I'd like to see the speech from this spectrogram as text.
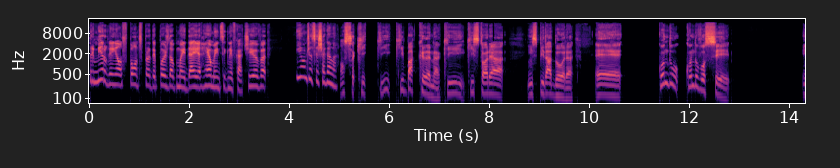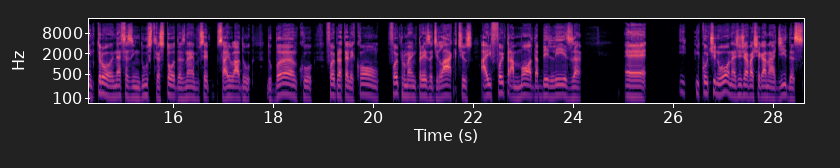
Primeiro ganhar os pontos para depois dar alguma ideia realmente significativa. E um dia você chega lá. Nossa, que, que, que bacana, que, que história inspiradora. É, quando, quando você entrou nessas indústrias todas, né? Você saiu lá do, do banco, foi para telecom, foi para uma empresa de lácteos, aí foi para moda, beleza, é, e, e continuou, né? A gente já vai chegar na Adidas,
